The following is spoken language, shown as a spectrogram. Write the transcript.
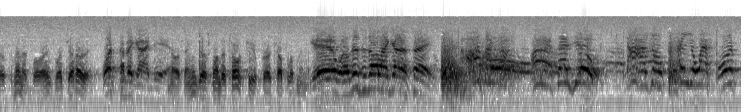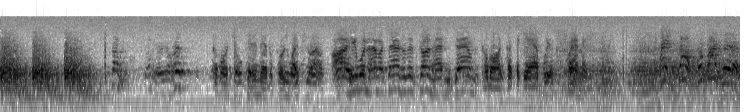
Just a minute, boys. What's your hurry? What's the big idea? Nothing. Just want to talk to you for a couple of minutes. Yeah, well, this is all I gotta say. Ah, it says you. Ah, you pay you ask for it. Come on, Joe, get in there before he wipes you out. Ah, he wouldn't have a chance if this gun hadn't jammed. Come on, cut the gab. We're scramming. Hey, stop! Come back here!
